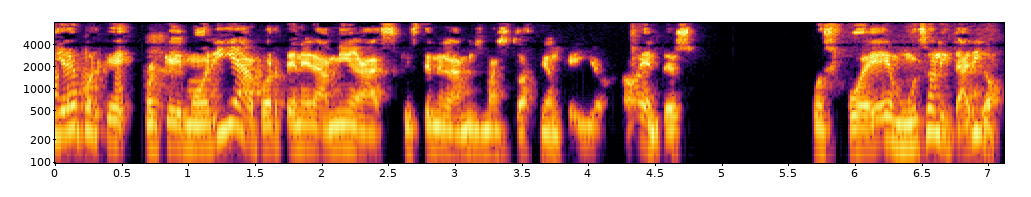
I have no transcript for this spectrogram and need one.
Y era porque, porque moría por tener amigas que estén en la misma situación que yo, ¿no? Entonces, pues fue muy solitario.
